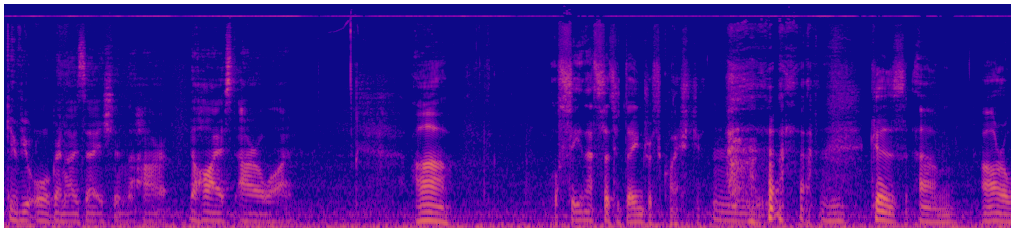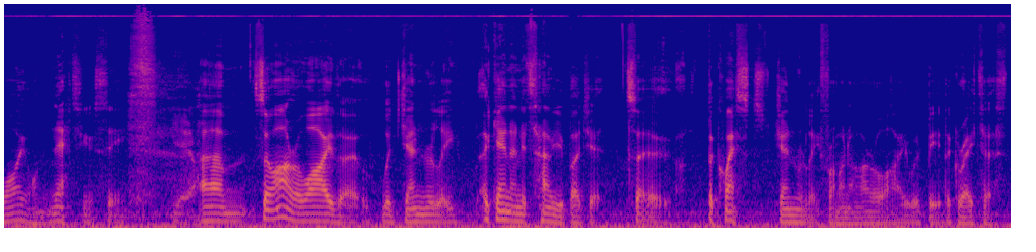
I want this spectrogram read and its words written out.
give your organisation the, the highest ROI? Ah, well, see, that's such a dangerous question. Because mm. um, ROI on net, you see. Yeah. Um, so ROI, though, would generally, again, and it's how you budget. So bequests generally from an ROI would be the greatest,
